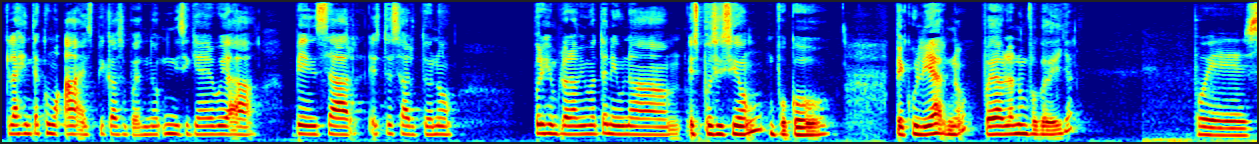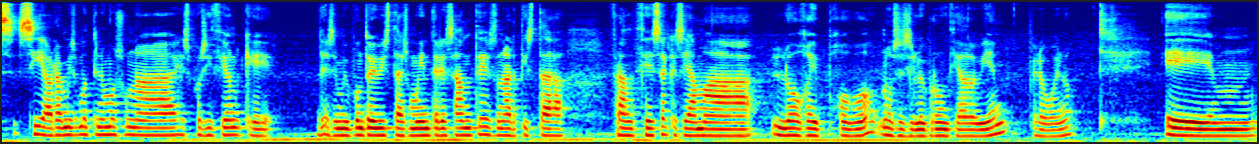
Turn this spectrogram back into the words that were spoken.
que la gente es como, ah, es Picasso, pues no, ni siquiera voy a pensar esto es arte o no. Por ejemplo, ahora mismo tenéis una exposición un poco peculiar, ¿no? ¿Puede hablar un poco de ella? Pues sí, ahora mismo tenemos una exposición que desde mi punto de vista es muy interesante, es de una artista francesa que se llama Laure Provo, no sé si lo he pronunciado bien, pero bueno. Eh,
